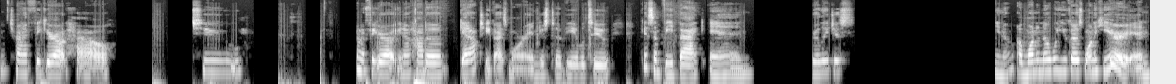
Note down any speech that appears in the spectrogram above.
I'm trying to figure out how to kind of figure out, you know, how to get out to you guys more and just to be able to get some feedback and really just you know, I want to know what you guys want to hear and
